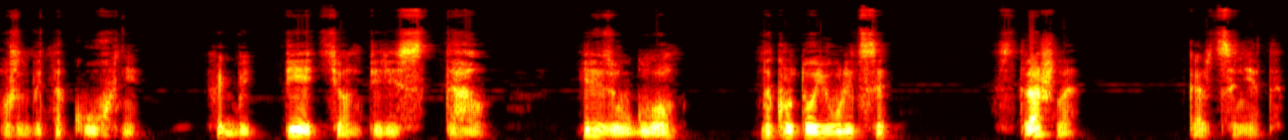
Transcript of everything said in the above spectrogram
Может быть, на кухне. Хоть бы петь он перестал. Или за углом, на крутой улице. Страшно? Кажется, нет.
